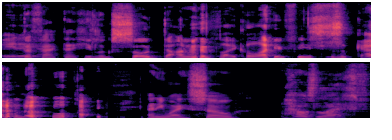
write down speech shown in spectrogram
the fact that he looks so done with like life. He's just like, I don't know why. Anyway, so How's life?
